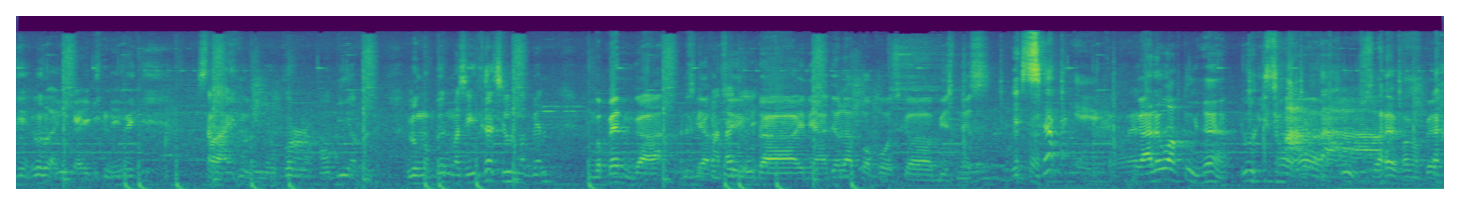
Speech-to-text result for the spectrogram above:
nih lu lagi kayak gini nih. Selain lu nyukur hobi apa lu ngeband masih enggak sih lu ngeband? Ngeband enggak sekarang sih aja ya? udah ini aja lah fokus ke bisnis nggak ada waktunya. Wih, mantap. susah emang ngeband.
